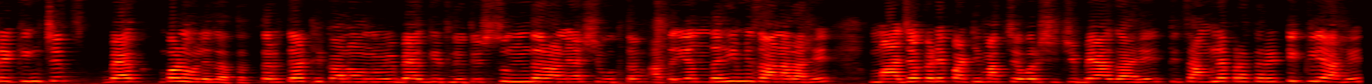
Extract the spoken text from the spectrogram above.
ट्रेकिंगचेच बॅग बनवले जातात. तर त्या ठिकाणाहून मी बॅग घेतली होती सुंदर आणि अशी उत्तम. आता यंदाही मी जाणार आहे. माझ्याकडे पाठीमागच्या वर्षीची बॅग आहे. ती चांगल्या प्रकारे टिकली आहे.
